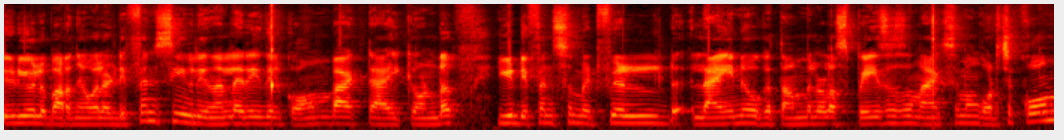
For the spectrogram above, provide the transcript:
വീഡിയോയിൽ പറഞ്ഞ പോലെ ഡിഫെൻസീവ്ലി നല്ല രീതിയിൽ കോമ്പാക്റ്റ് ആയിക്കൊണ്ട് ഈ ഡിഫൻസ് മിഡ്ഫീൽഡ് ലൈനും ഒക്കെ തമ്മിലുള്ള സ്പേസസ് മാക്സിമം കുറച്ച് കോം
